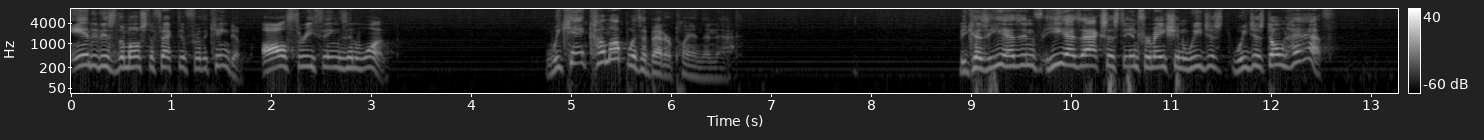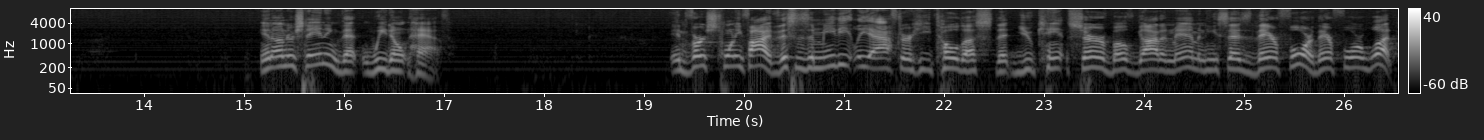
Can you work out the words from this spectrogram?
And it is the most effective for the kingdom. All three things in one. We can't come up with a better plan than that because he has, inf- he has access to information we just, we just don't have. In understanding that we don't have. In verse 25, this is immediately after he told us that you can't serve both God and mammon. He says, Therefore, therefore what?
